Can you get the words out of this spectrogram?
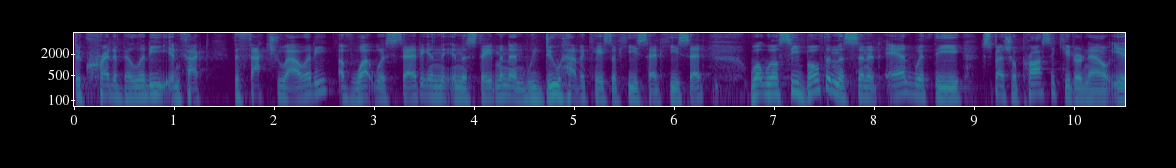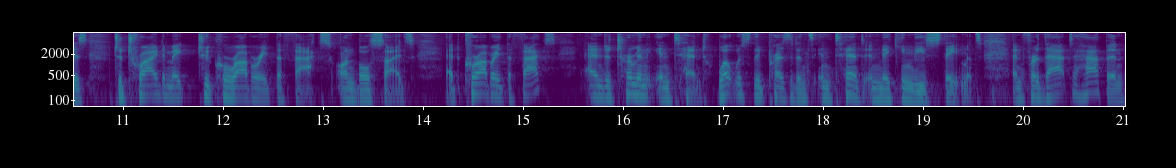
the credibility, in fact, the factuality of what was said in the in the statement, and we do have a case of he said, he said. What we'll see both in the Senate and with the special prosecutor now is to try to make to corroborate the facts on both sides, and corroborate the facts and determine intent. What was the president's intent in making these statements? And for that to happen,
